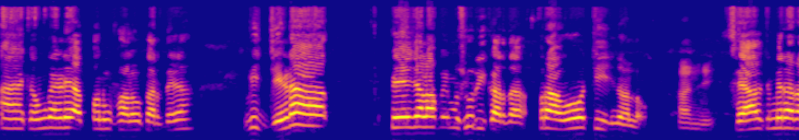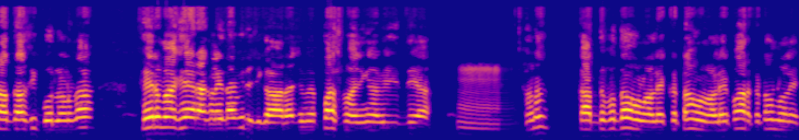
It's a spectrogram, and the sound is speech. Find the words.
ਐ ਕਹੂੰਗਾ ਜਿਹੜੇ ਆਪਾਂ ਨੂੰ ਫਾਲੋ ਕਰਦੇ ਆ ਵੀ ਜਿਹੜਾ ਪੇਜ ਵਾਲਾ ਕੋਈ ਮਸ਼ਹੂਰੀ ਕਰਦਾ ਭਰਾਵੋ ਉਹ ਚੀਜ਼ ਨਾ ਲਓ। ਹਾਂਜੀ। ਸਿਆਲ 'ਚ ਮੇਰਾ ਇਰਾਦਾ ਸੀ ਬੋਲਣ ਦਾ ਫਿਰ ਮੈਂ ਕਿਹਾ ਯਾਰ ਅਗਲੇ ਦਾ ਵੀ ਰੁਜ਼ਗਾਰ ਆ ਜਿਵੇਂ ਭਸਮਾਂ ਵੇਚਦੇ ਆ। ਹੂੰ। ਹਨਾ? ਕੱਦ ਵਧਾਉਣ ਵਾਲੇ ਘਟਾਉਣ ਵਾਲੇ ਭਾਰ ਘਟਾਉਣ ਵਾਲੇ।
